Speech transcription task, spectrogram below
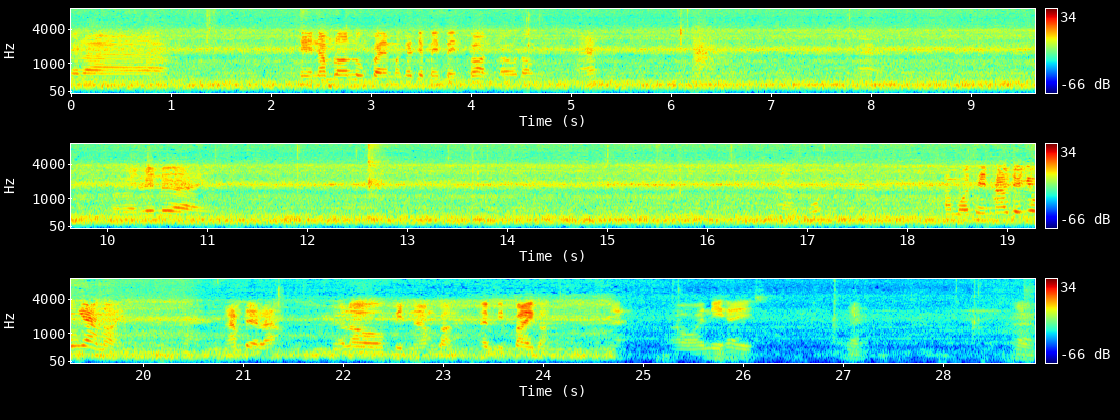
เวลาเทน้ำร้อนลงไปมันก็จะไม่เป็นก้อนเราต้องนะอ่าไป เรื่อยๆเอาหมดถ้าหมดเทเท้าจะยุ่งยากหน่อย น้ำเดือดแล้ว เดี๋ยวเราปิดน้ำก่อนให้ปิดไฟก่อนนะเอาอันนี้ให้นะอ่า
